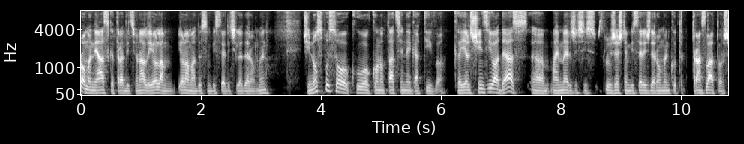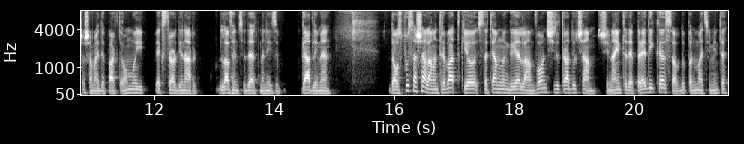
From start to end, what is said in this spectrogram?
românească, tradițională. Eu l-am, eu l-am adus în bisericile de români. Și nu a spus-o cu o conotație negativă, că el și în ziua de azi uh, mai merge și slujește în biserici de români cu translator și așa mai departe. Omul e extraordinar. Love him to death, man. He's a godly man. Dar au spus așa, l-am întrebat că eu stăteam lângă el la învon și îl traduceam. Și înainte de predică, sau după, nu mai țin minte,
